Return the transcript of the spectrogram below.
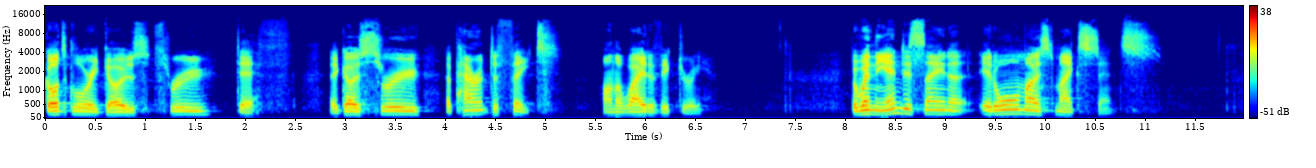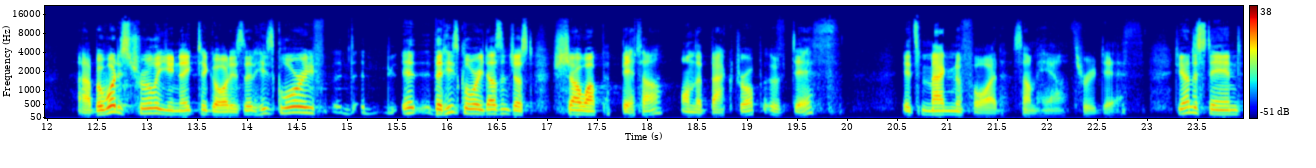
God's glory goes through death, it goes through apparent defeat on the way to victory. But when the end is seen, it almost makes sense. Uh, but what is truly unique to God is that His glory, that His glory doesn't just show up better on the backdrop of death; it's magnified somehow through death. Do you understand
